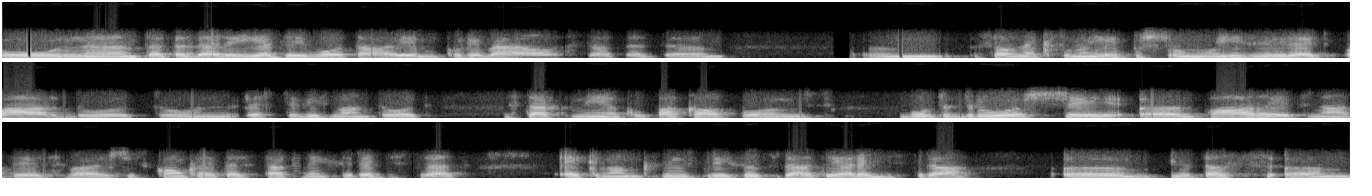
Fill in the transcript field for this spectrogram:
Un um, tātad arī iedzīvotājiem, kuri vēlas tātad um, um, savu nekustamā īpašumu izīrēt, pārdot un respektīvi izmantot starpnieku pakalpojumus, būtu droši um, pārliecināties, vai šis konkrētais starpnieks ir reģistrēts ekonomikas ministrijas uzturētajā reģistrā, um, jo tas um,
